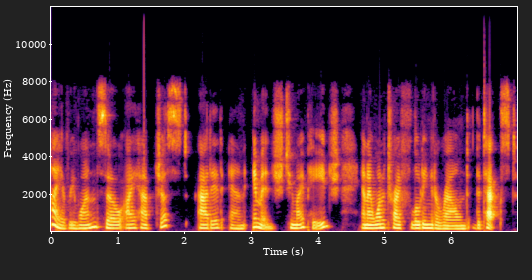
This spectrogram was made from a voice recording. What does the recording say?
Hi everyone, so I have just added an image to my page and I want to try floating it around the text.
